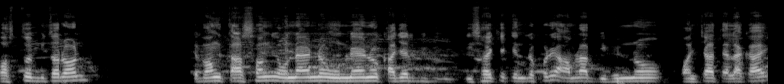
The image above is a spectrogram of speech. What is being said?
বস্ত্র বিতরণ এবং তার সঙ্গে অন্যান্য উন্নয়ন কাজের বিষয়কে কেন্দ্র করে আমরা বিভিন্ন পঞ্চায়েত এলাকায়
